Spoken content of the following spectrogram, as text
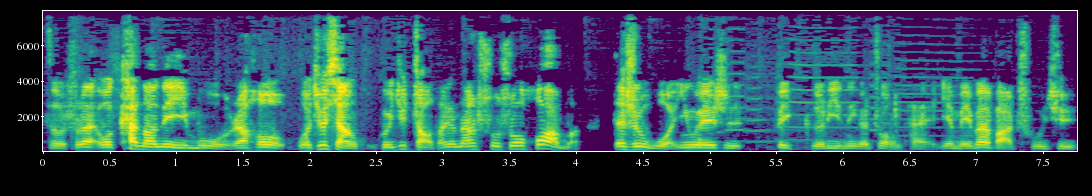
走出来。我看到那一幕，然后我就想回去找他，跟他说说话嘛。但是我因为是被隔离那个状态，也没办法出去，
